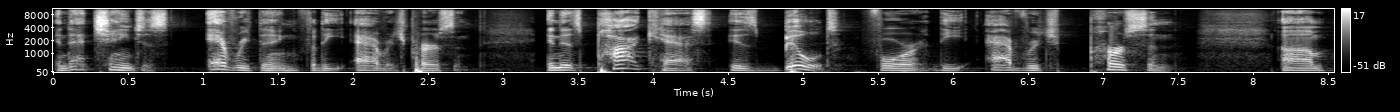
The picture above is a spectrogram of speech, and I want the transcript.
and that changes everything for the average person. And this podcast is built for the average person. Um,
